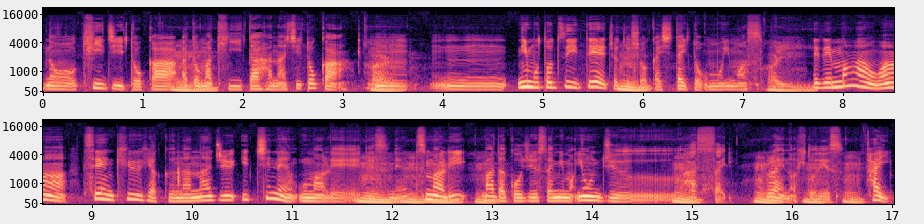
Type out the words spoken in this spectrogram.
の記事とか、うん。あとまあ聞いた話とか、はい。うん。うん。に基づいてちょっと紹介したいと思います。はい、でまあは1971年生まれですね、うんうんうんつまりうん。まだ50歳未満48歳ぐらいの人です。うんうん。はい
